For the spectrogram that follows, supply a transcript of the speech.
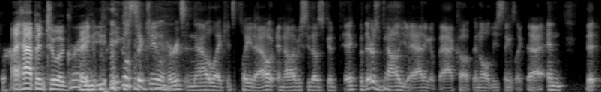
Hurts. I happen to when agree. the Eagles took Jalen Hurts and now like it's played out and obviously that was a good pick, but there's value to adding a backup and all these things like that. And that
